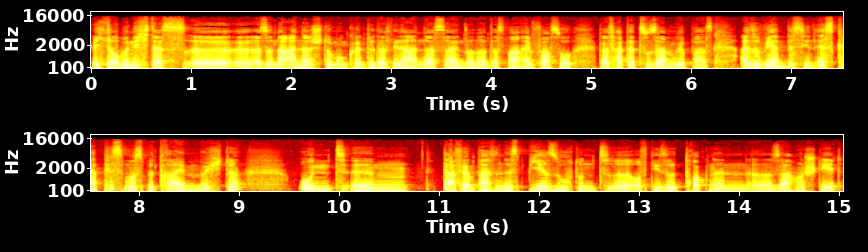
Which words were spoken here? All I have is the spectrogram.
Ich glaube nicht, dass, äh, also in einer anderen Stimmung könnte das wieder anders sein, sondern das war einfach so, das hatte zusammengepasst. Also wer ein bisschen Eskapismus betreiben möchte und ähm, dafür ein passendes Bier sucht und äh, auf diese trockenen äh, Sachen steht,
